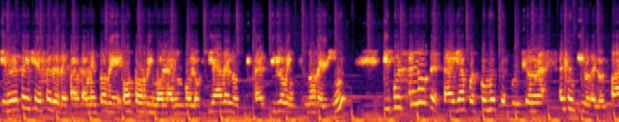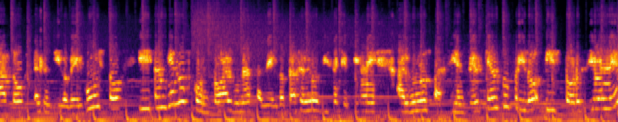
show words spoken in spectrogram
quien es el jefe de departamento de otorrinolaringología del Hospital Siglo XXI de Lynn. Y pues él nos detalla pues cómo es que funciona el sentido del olfato, el sentido del gusto y también nos contó algunas anécdotas. Él nos dice que tiene algunos pacientes que han sufrido distorsiones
